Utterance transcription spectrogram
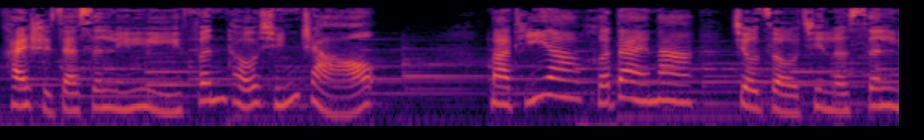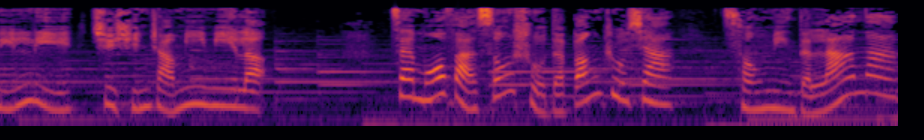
开始在森林里分头寻找。马提亚和戴娜就走进了森林里去寻找秘密了。在魔法松鼠的帮助下，聪明的拉娜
